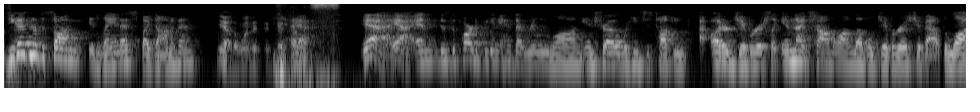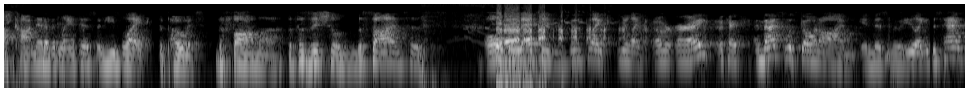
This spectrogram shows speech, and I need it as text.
do you guys know the song Atlantis by Donovan? yeah, the one that The Yes. Yeah, yeah, yeah, and there's the part at the beginning that has that really long intro where he's just talking utter gibberish, like M Night Shyamalan level gibberish about the lost continent of Atlantis, and he's like the poet, the farmer, the physician, the scientist, all the legends. And it's like you're like, all right, okay, and that's what's going on in this movie. Like this has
